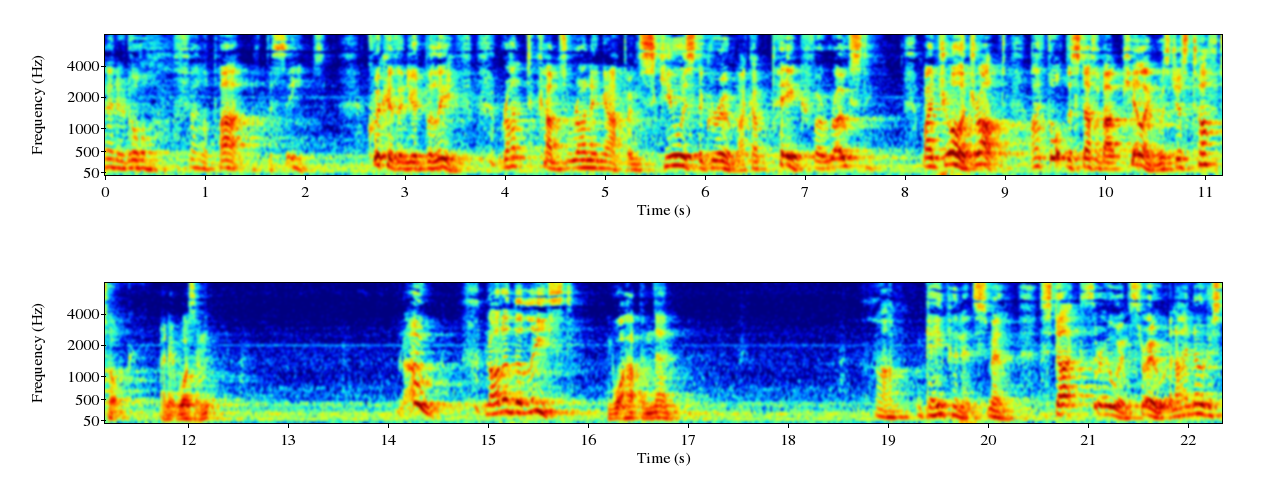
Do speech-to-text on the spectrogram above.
Then it all fell apart at the seams, quicker than you'd believe. Runt comes running up and skewers the groom like a pig for roasting. My jaw dropped. I thought the stuff about killing was just tough talk. And it wasn't. No, not in the least. What happened then? I'm gaping at Smil, stuck through and through, and I noticed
